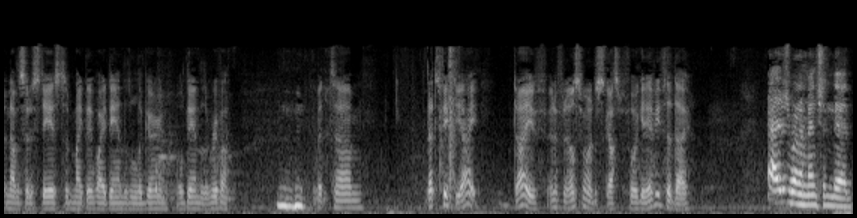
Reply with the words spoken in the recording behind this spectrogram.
another set of stairs to make their way down to the lagoon or down to the river. Mm-hmm. But um, that's 58. Dave, anything else you want to discuss before we get heavy for the day? I just want to mention that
